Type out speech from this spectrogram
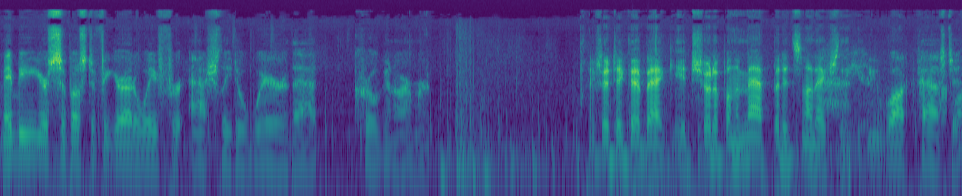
Maybe you're supposed to figure out a way for Ashley to wear that Krogan armor. Actually, I take that back. It showed up on the map, but it's not actually here. You walked past it.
